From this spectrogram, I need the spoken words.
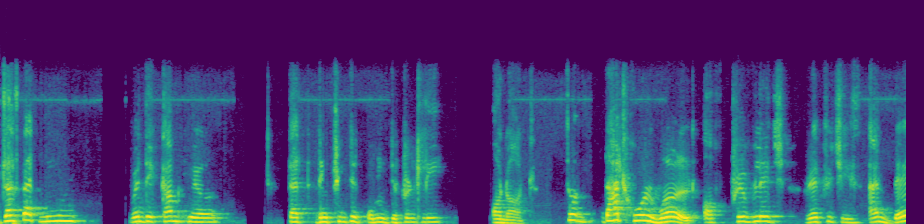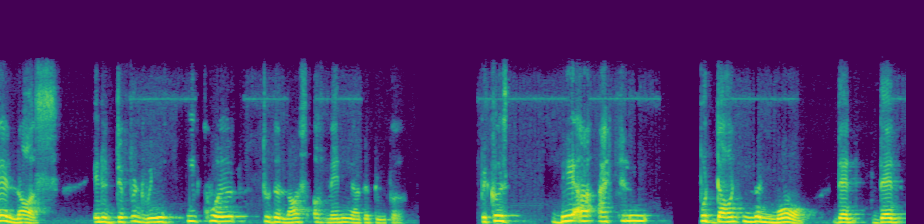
Does that mean when they come here that they're treated any differently or not? So that whole world of privileged refugees and their loss in a different way equal to the loss of many other people because they are actually put down even more than than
